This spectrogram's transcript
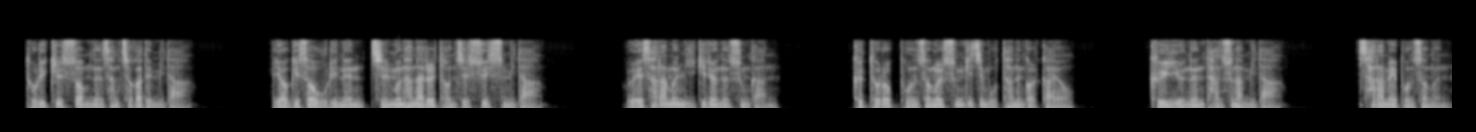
돌이킬 수 없는 상처가 됩니다. 여기서 우리는 질문 하나를 던질 수 있습니다. 왜 사람은 이기려는 순간 그토록 본성을 숨기지 못하는 걸까요? 그 이유는 단순합니다. 사람의 본성은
